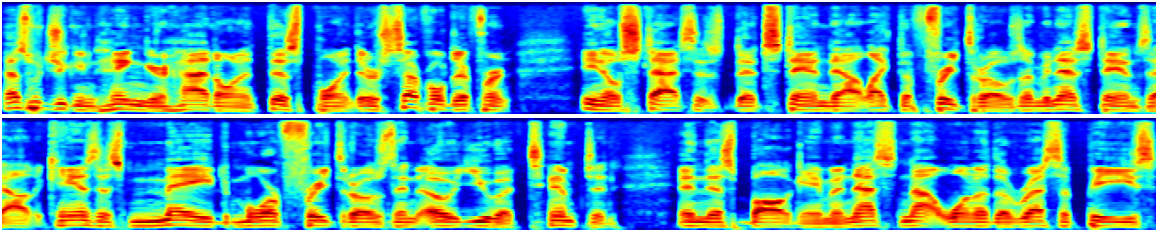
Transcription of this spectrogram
that's what you can hang your hat on at this point. There are several different you know stats that, that stand out, like the free throws. I mean, that stands out. Kansas made more free throws than OU attempted in this ball game, and that's not one of the recipes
